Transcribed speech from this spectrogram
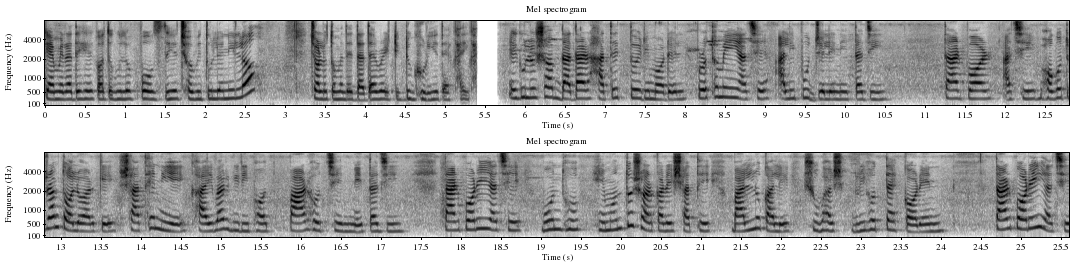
ক্যামেরা দেখে কতগুলো পোজ দিয়ে ছবি তুলে নিল। চলো তোমাদের দাদার বাড়িটি একটু ঘুরিয়ে দেখাই। এগুলো সব দাদার হাতের তৈরি মডেল। প্রথমেই আছে আলিপুর জেলে নেতাজি। তারপর আছে ভগতরাম তলোয়ারকে সাথে নিয়ে খাইবার গিরিপথ পার হচ্ছেন নেতাজি। তারপরেই আছে বন্ধু হেমন্ত সরকারের সাথে বাল্যকালে সুভাষ গৃহত্যাগ করেন। তারপরেই আছে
